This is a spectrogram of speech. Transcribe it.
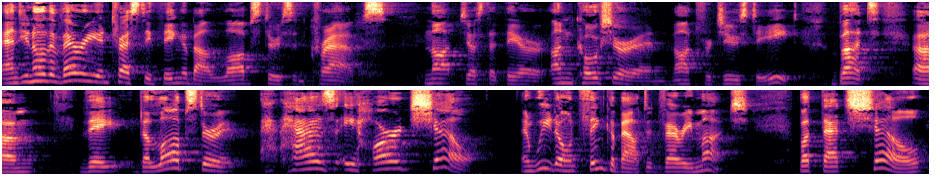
And you know, the very interesting thing about lobsters and crabs, not just that they are unkosher and not for Jews to eat, but um, they, the lobster has a hard shell, and we don't think about it very much. But that shell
